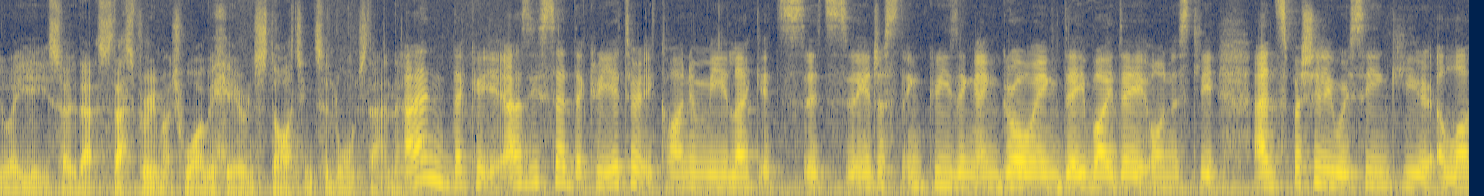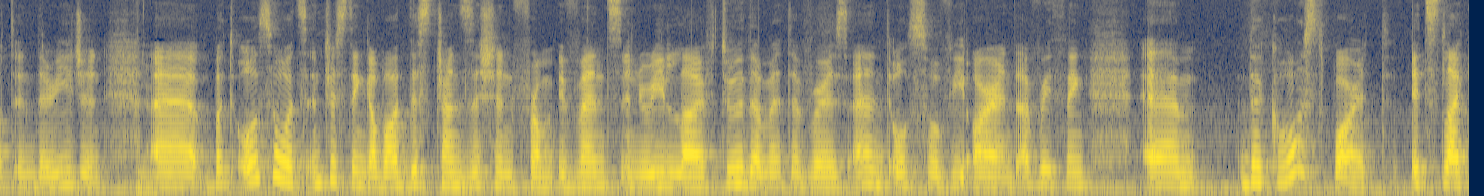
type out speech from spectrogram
UAE. So that's that's very much why we're here and starting to launch that now. And the, as you said, the creator economy, like it's it's just increasing and growing day by day, honestly. And especially we're seeing here a lot in the region. Yeah. Uh, but also, what's interesting about this transition from events in real life to the metaverse and also VR and everything, um, the cost part. It's like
